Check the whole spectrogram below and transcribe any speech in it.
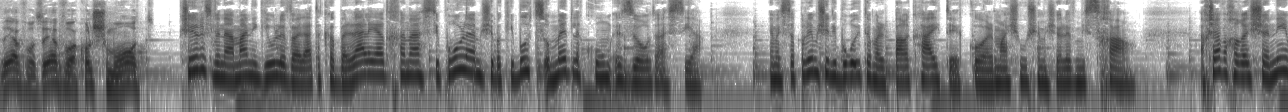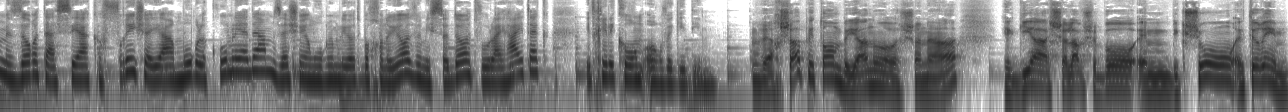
זה יבוא, זה יבוא, הכל שמועות. כשאיריס ונעמן הגיעו לוועדת הקבלה ליד חנה, סיפרו להם שבקיבוץ עומד לקום אזור תעשייה. הם מספרים שדיברו איתם על פארק הייטק, או על משהו שמשלב מסחר. עכשיו, אחרי שנים, אזור התעשייה הכפרי שהיה אמור לקום לידם, זה שאמורים להיות בו חנויות ומסעדות ואולי הייטק, התחיל לקרום עור וגידים. ועכשיו פתאום, בינואר השנה, הגיע השלב שבו הם ביקשו היתרים.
